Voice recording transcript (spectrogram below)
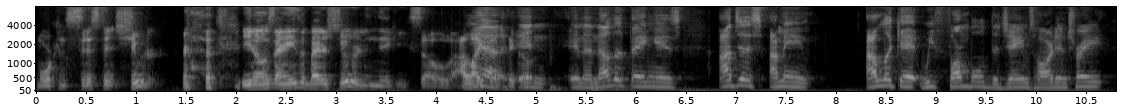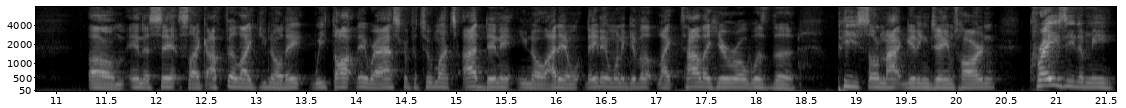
more consistent shooter. you know what I'm saying? He's a better shooter than Nicky. So I like yeah, that pickup. and and another thing is, I just, I mean, I look at we fumbled the James Harden trade. Um, in a sense, like I feel like you know they we thought they were asking for too much. I didn't, you know, I didn't. They didn't want to give up. Like Tyler Herro was the piece on not getting James Harden. Crazy to me,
